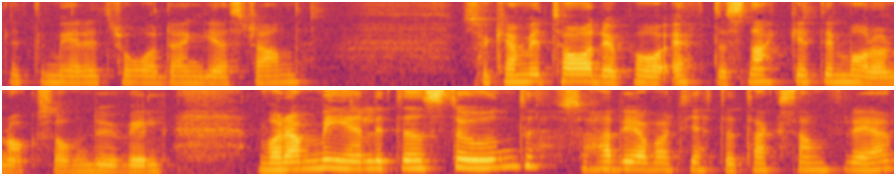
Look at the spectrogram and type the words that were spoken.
lite mer i tråden G-strand. Så kan vi ta det på eftersnacket imorgon också om du vill vara med en liten stund så hade jag varit jättetacksam för det.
